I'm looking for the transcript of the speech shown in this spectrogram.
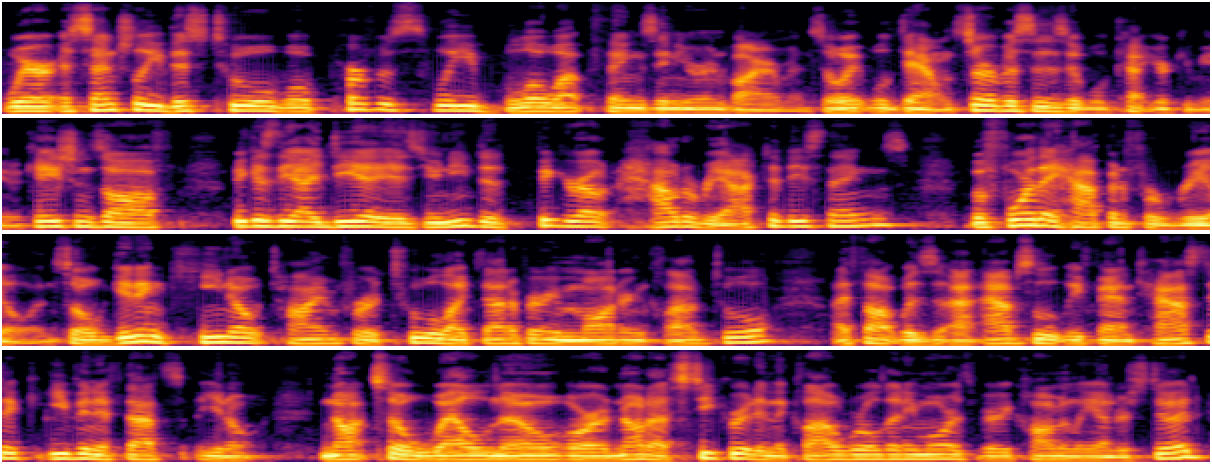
where essentially this tool will purposefully blow up things in your environment. So it will down services, it will cut your communications off, because the idea is you need to figure out how to react to these things before they happen for real. And so getting keynote time for a tool like that, a very modern cloud tool, I thought was uh, absolutely fantastic, even if that's, you know, not so well known or not a secret in the cloud world anymore. It's very commonly understood.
